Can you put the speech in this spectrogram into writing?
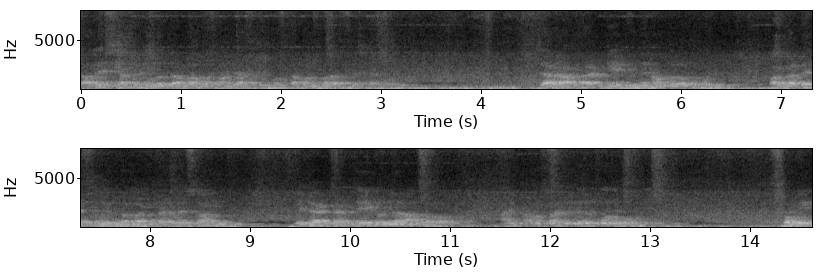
তাদের সাথে মূলত আমরা সমাজে আজকে উপস্থাপন করার চেষ্টা করি। যারা আমরা ট্রেড ইউনিয়ন আন্দোলন করি বাংলাদেশ শ্রমিক কল্যাণ ফেডারেশন এটা একটা ট্রেড ইউনিয়ন আন্দোলন। আমি আলোচনার ভিতরে করব শ্রমিক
